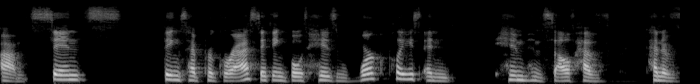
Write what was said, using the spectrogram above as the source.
um, since things have progressed, I think both his workplace and him himself have kind of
